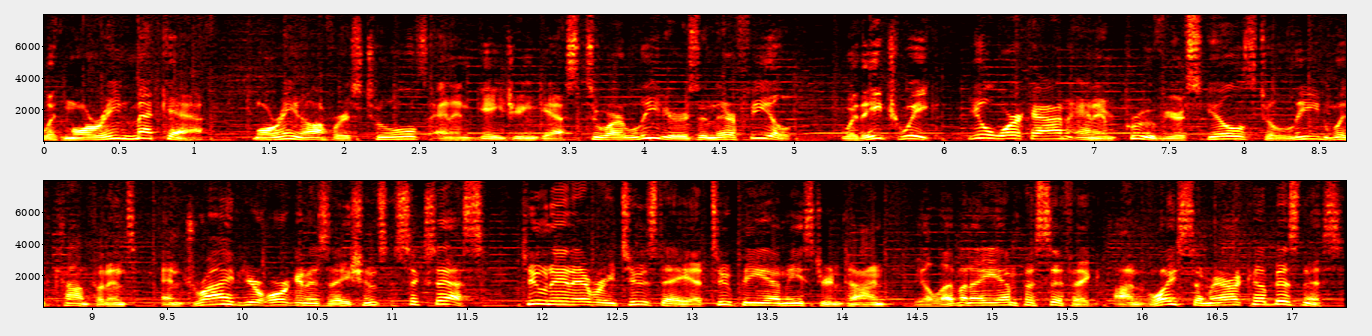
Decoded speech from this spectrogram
with Maureen Metcalf. Maureen offers tools and engaging guests who are leaders in their field With each week, you'll work on and improve your skills to lead with confidence and drive your organization's success. Tune in every Tuesday at 2 p.m. Eastern Time, 11 a.m. Pacific on Voice America Business.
